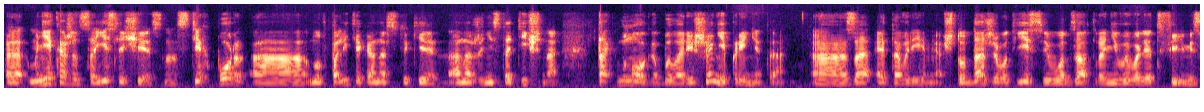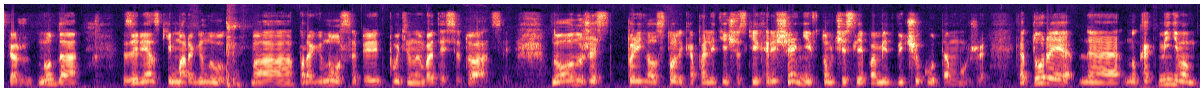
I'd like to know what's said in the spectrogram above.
Э, э, мне кажется, если честно, с тех пор, а, ну, политика, она все-таки, она же не статична, так много было решений принято а, за это время, что даже вот если вот завтра не вывалят фильм и скажут, ну да, Зеленский моргнул, а, прогнулся перед Путиным в этой ситуации. Но он уже принял столько политических решений, в том числе по Медведчуку тому же, которые, э, ну, как минимум,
